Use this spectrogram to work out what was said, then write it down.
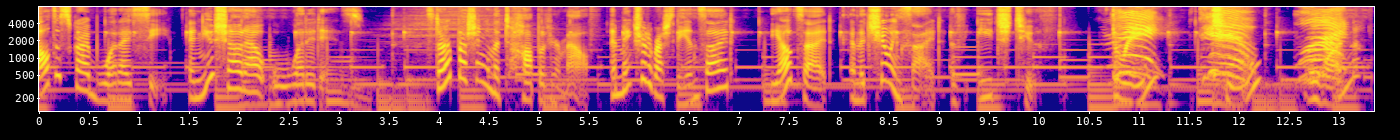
I'll describe what I see, and you shout out what it is. Start brushing on the top of your mouth, and make sure to brush the inside, the outside, and the chewing side of each tooth. Three, two, one,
